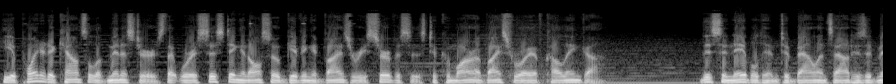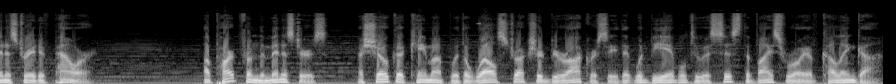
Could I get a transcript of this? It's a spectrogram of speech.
he appointed a council of ministers that were assisting and also giving advisory services to Kumara Viceroy of Kalinga. This enabled him to balance out his administrative power. Apart from the ministers, Ashoka came up with a well-structured bureaucracy that would be able to assist the viceroy of Kalinga.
